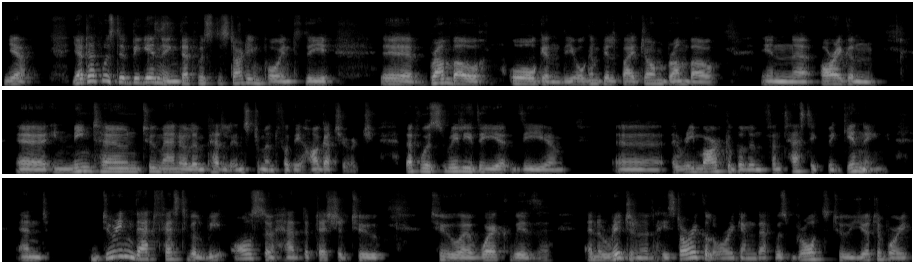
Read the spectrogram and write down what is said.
Yeah, yeah. That was the beginning. That was the starting point. The uh, Brombaugh organ, the organ built by John Brombaugh in uh, Oregon, uh, in mean tone, two manual and pedal instrument for the Haga Church. That was really the the um, uh, a remarkable and fantastic beginning. And during that festival, we also had the pleasure to to uh, work with an original historical organ that was brought to Göteborg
